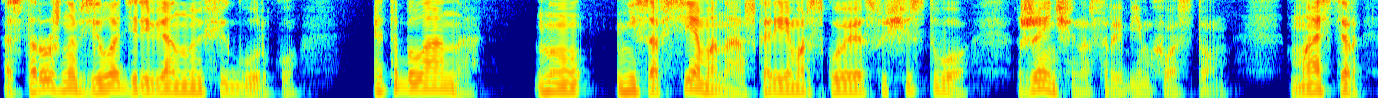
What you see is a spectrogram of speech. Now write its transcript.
осторожно взяла деревянную фигурку. Это была она. Ну, не совсем она, а скорее морское существо, женщина с рыбьим хвостом. Мастер —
